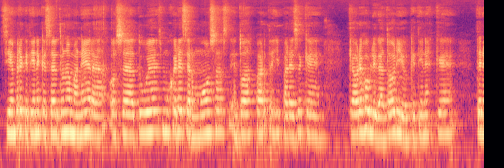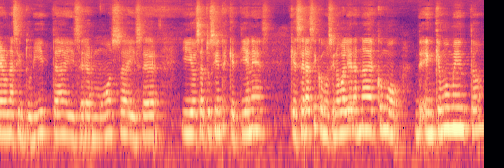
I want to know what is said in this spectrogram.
siempre que tiene que ser de una manera. O sea, tú ves mujeres hermosas en todas partes y parece que, que ahora es obligatorio, que tienes que tener una cinturita y ser hermosa y ser... Y, o sea, tú sientes que tienes que ser así como si no valieras nada. Es como, ¿de- ¿en qué momento?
